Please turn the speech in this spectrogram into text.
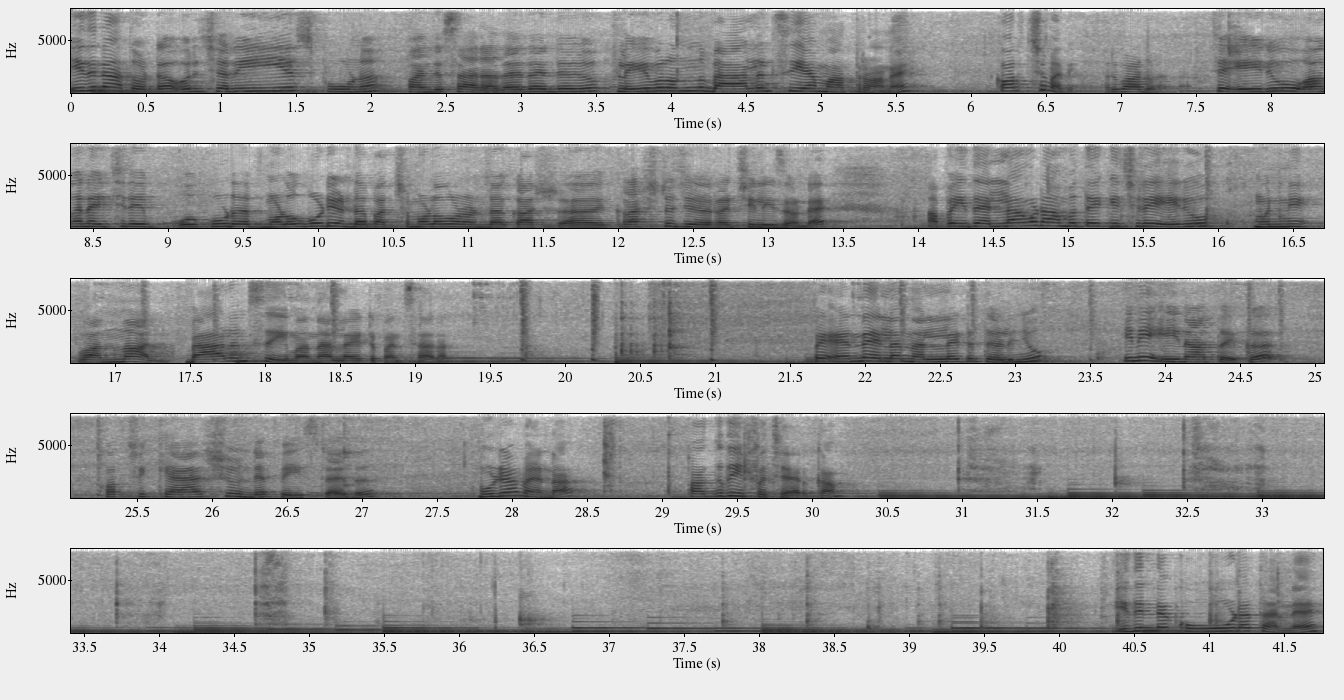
ഇതിനകത്തോട്ട് ഒരു ചെറിയ സ്പൂണ് പഞ്ചസാര അതായത് അതിന്റെ ഒരു ഫ്ലേവർ ഒന്ന് ബാലൻസ് ചെയ്യാൻ മാത്രമാണ് കുറച്ച് മതി ഒരുപാട് വേണ്ട. പക്ഷേ എരിവ് അങ്ങനെ ഇച്ചിരി കൂടുതൽ മുളക് പൊടിയുണ്ട് പച്ചമുളകുണ്ട് കഷ് ക്രഷ്ഡ് ചില്ലീസ് ഉണ്ട്. അപ്പോൾ ഇതെല്ലാം കൂടെ ആകുമ്പോഴത്തേക്ക് ഇച്ചിരി എരിവ് മുന്നേ വന്നാൽ ബാലൻസ് ചെയ്യുമ്പോൾ നല്ലതായിട്ട് പഞ്ചസാര. ഇപ്പം എണ്ണയെല്ലാം നല്ലതായിട്ട് തെളിഞ്ഞു. ഇനി ഇതിനകത്തേക്ക് കുറച്ച് കാഷ്യൂവിന്റെ പേസ്റ്റ് ആയത് മുഴുവൻ വേണ്ട. പകുതി ഇപ്പം ചേർക്കാം. ഇതിന്റെ കൂടെ തന്നെ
